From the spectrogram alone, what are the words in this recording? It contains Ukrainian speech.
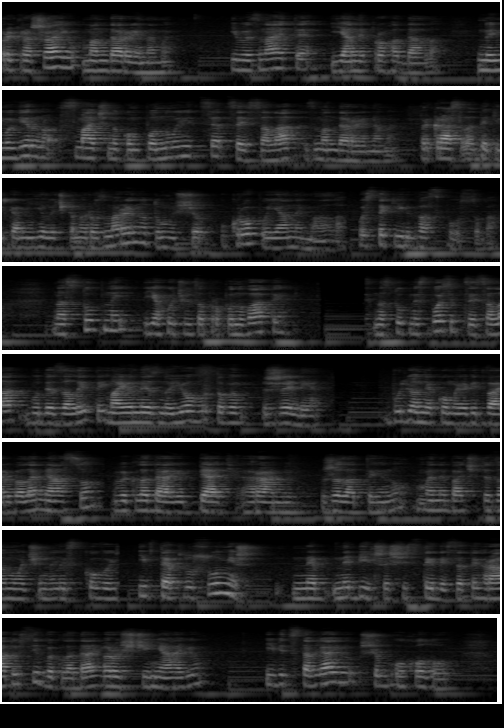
Прикрашаю мандаринами. І ви знаєте, я не прогадала. Неймовірно смачно компонується цей салат з мандаринами. Прикрасила декількома гілочками розмарину, тому що укропу я не мала. Ось таких два способи. Наступний я хочу запропонувати. Наступний спосіб цей салат буде залитий майонезно-йогуртовим желе. Бульйон, якому я відварювала м'ясо, викладаю 5 грамів желатину. У мене, бачите, замочений листковий. І в теплу суміш не, не більше 60 градусів викладаю, розчиняю і відставляю, щоб охолов.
